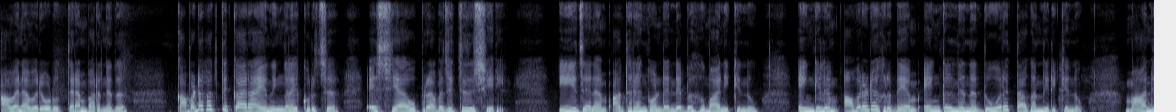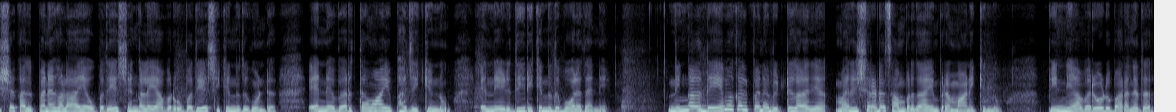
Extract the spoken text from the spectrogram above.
അവൻ അവരോട് ഉത്തരം പറഞ്ഞത് കപടഭക്തിക്കാരായ നിങ്ങളെക്കുറിച്ച് യശ്യാവ് പ്രവചിച്ചത് ശരി. ഈ ജനം അധരം കൊണ്ട് എന്നെ ബഹുമാനിക്കുന്നു. എങ്കിലും അവരുടെ ഹൃദയം എങ്കിൽ നിന്ന് ദൂരെ തകർന്നിരിക്കുന്നു. മാനുഷകൽപ്പനകളായ ഉപദേശങ്ങളെ അവർ ഉപദേശിക്കുന്നതുകൊണ്ട് എന്നെ വ്യർത്ഥമായി ഭജിക്കുന്നു എന്ന് എഴുതിയിരിക്കുന്നത് പോലെ തന്നെ. നിങ്ങൾ ദൈവകൽപ്പന വിട്ടുകളഞ്ഞ് മനുഷ്യരുടെ സമ്പ്രദായം പ്രമാണിക്കുന്നു. പിന്നെ അവരോട് പറഞ്ഞത്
